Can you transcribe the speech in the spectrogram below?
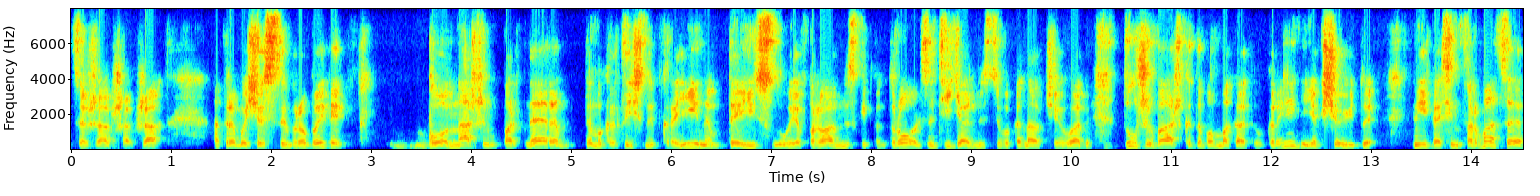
Це жах, жах, жах. А треба щось з цим робити. Бо нашим партнерам, демократичним країнам, де існує парламентський контроль за діяльністю виконавчої влади, дуже важко допомагати Україні, якщо йде якась інформація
